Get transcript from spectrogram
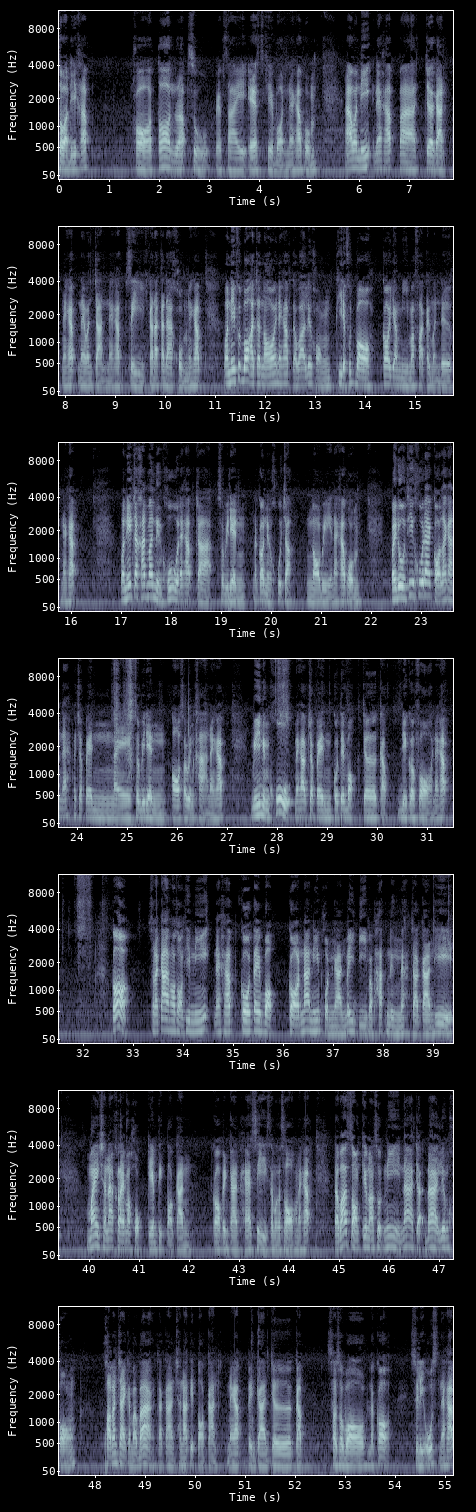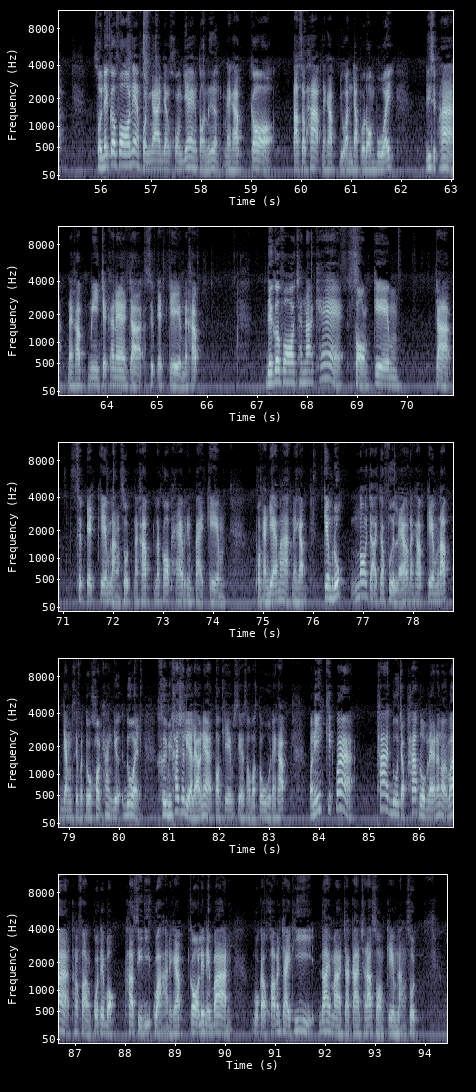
สวัสดีครับ ขอต้อนรับสู่เว็บไซต์ SK b o n นะครับผมอาวันนี้นะครับมาเจอกันนะครับในวันจันทร์นะครับ 4 กรกฎาคมนะครับ วันนี้ฟุตบอลอาจจะน้อยนะครับ แต่ว่าเรื่องของทีเด็ดฟุตบอลก็ยังมีมาฝากกันเหมือนเดิมนะครับ วันนี้จะคัดมา 1 คู่นะครับจากสวีเดน แล้วก็ 1 คู่จากนอร์เวย์นะครับผมไปดูที่คู่แรกก่อนแล้วกันนะก็จะเป็นในสวีเดนออสเวนคานะครับ มีหนึ่งคู่นะครับจะเป็นโกเตบอกเจอกับเดกอฟอร์นะครับก็สถานการณ์ของสองทีมนี้นะครับโกเตบอกก่อนหน้านี้ผลงานไม่ดีมาพักหนึ่งนะจากการที่ไม่ชนะใครมา 6 เกมติดต่อกัน ก็เป็นการแพ้ 4 เสมอ2นะครับแต่ว่า 2 เกมหลังสุดนี่น่าจะได้เรื่องของความมั่นใจกลับมาบ้าง จากการชนะติดต่อกันนะครับเป็นการเจอกับซาสวอลแล้วก็ซิลิอุสนะครับ ส่วนเดกอฟอร์เนี่ยผลงานยังคงแย่งต่อเนื่องนะครับ ก็ตามสภาพนะครับอยู่อันดับรองบวย 25 นะครับ มี 7 คะแนนจาก 11 เกมนะครับเดกอฟอร์ชนะแค่ 2 เกมจาก 11 เกมหลังสุดนะครับ แล้วก็แพ้ไปถึง 8 เกม ผลการแย่มากนะครับ เกมรุกนอกจากจะฝืนแล้วนะครับ เกมรับยังเสียประตูค่อนข้างเยอะด้วย คือมีค่าเฉลี่ยแล้วเนี่ยต่อเกมเสีย 2 ประตูนะครับ วันนี้คิดว่า ถ้าดูจากภาพรวมแล้วแน่นอนว่าทางฝั่งโกเตบอกภาษีดีกว่านะครับ ก็เล่นในบ้านบวกกับความมั่นใจที่ได้มาจากการชนะ 2 เกมหลังสุด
